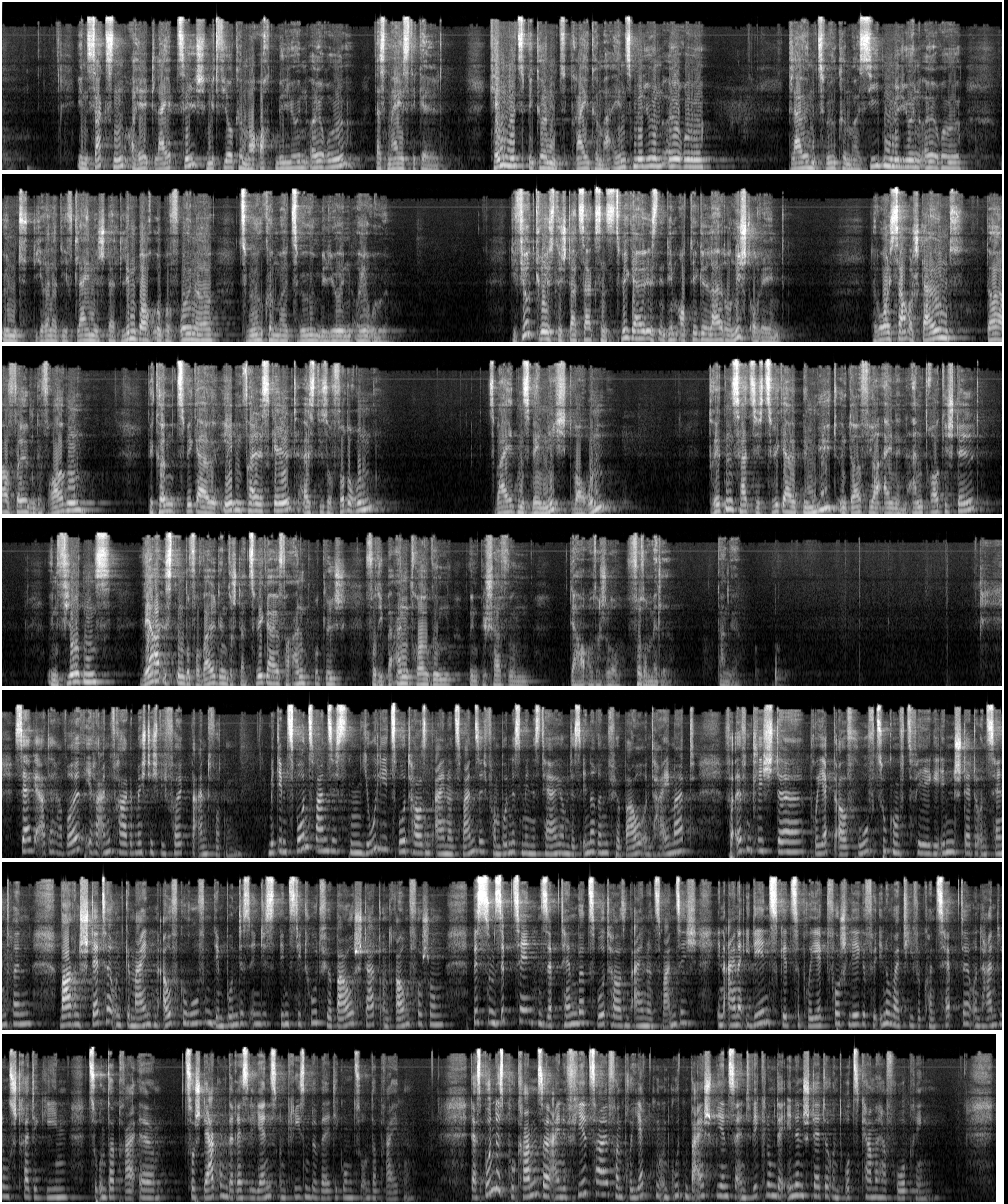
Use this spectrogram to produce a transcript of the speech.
in Sachsen erhält Leipzig mit 4,8 Millionen Euro das meiste Geld. Chemnitz bekommt 3,1 Millionen Euro, Plauen 2,7 Millionen Euro und die relativ kleine Stadt Limbach-Oberfrohnau 2,2 Millionen Euro. Die viertgrößte Stadt Sachsens, Zwickau, ist in dem Artikel leider nicht erwähnt. Da war ich sehr erstaunt, daher folgende Fragen. Bekommt Zwickau ebenfalls Geld aus dieser Förderung? Zweitens, wenn nicht, warum? Drittens hat sich Zwickau bemüht und dafür einen Antrag gestellt. Und viertens, wer ist in der Verwaltung der Stadt Zwickau verantwortlich für die Beantragung und Beschaffung derartiger Fördermittel? Danke. Sehr geehrter Herr Wolf, Ihre Anfrage möchte ich wie folgt beantworten. Mit dem 22. Juli 2021 vom Bundesministerium des Inneren für Bau und Heimat veröffentlichte Projektaufruf Zukunftsfähige Innenstädte und Zentren waren Städte und Gemeinden aufgerufen, dem Bundesinstitut für Bau, Stadt- und Raumforschung bis zum 17. September 2021 in einer Ideenskizze Projektvorschläge für innovative Konzepte und Handlungsstrategien zu äh, zur Stärkung der Resilienz und Krisenbewältigung zu unterbreiten. Das Bundesprogramm soll eine Vielzahl von Projekten und guten Beispielen zur Entwicklung der Innenstädte und Ortskerne hervorbringen,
